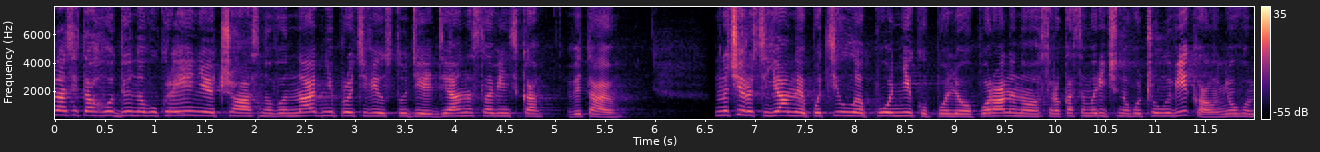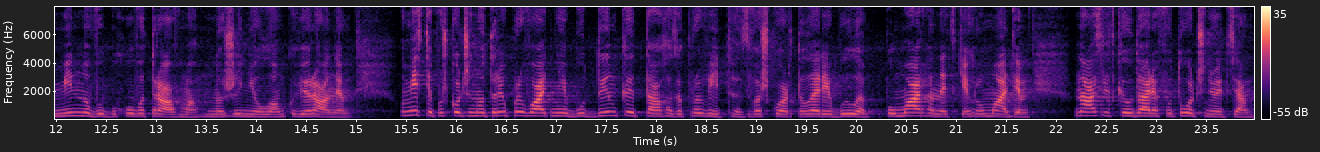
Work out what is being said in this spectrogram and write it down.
12 година в Україні. Час новин на Дніпро ТВ у студії Діана Славінська. Вітаю. Вночі росіяни поцілили по Нікополю пораненого 47-річного чоловіка. У нього мінно-вибухова травма, множинні уламкові рани. У місті пошкоджено три приватні будинки та газопровід. З важкої артилерії били по Марганецькій громаді. Наслідки ударів уточнюються.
